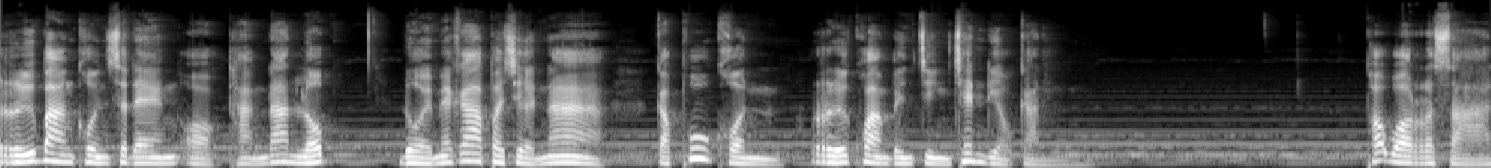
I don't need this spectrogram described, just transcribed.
หรือบางคนแสดงออกทางด้านลบ โดยไม่กล้าเผชิญหน้ากับผู้คนหรือความเป็นจริงเช่นเดียวกัน พระวรสาร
